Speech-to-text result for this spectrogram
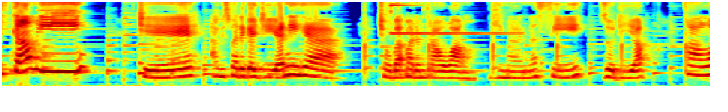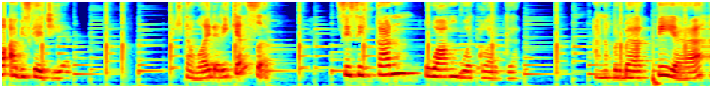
is coming. Ceh, abis pada gajian nih ya. Coba Madam Terawang, gimana sih zodiak kalau abis gajian? Kita mulai dari Cancer. Sisihkan uang buat keluarga. Anak berbakti ya.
